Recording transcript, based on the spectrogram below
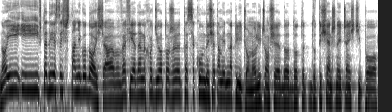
no i, i wtedy jesteś w stanie go dojść, a w F1 chodzi o to, że te sekundy się tam jednak liczą, no liczą się do, do, do tysięcznej części po,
